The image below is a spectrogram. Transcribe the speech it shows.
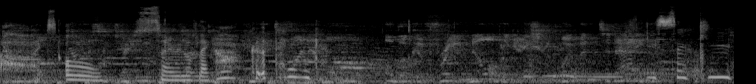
Oh, it's all so lovely. Oh, look at the pig. He's so cute.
